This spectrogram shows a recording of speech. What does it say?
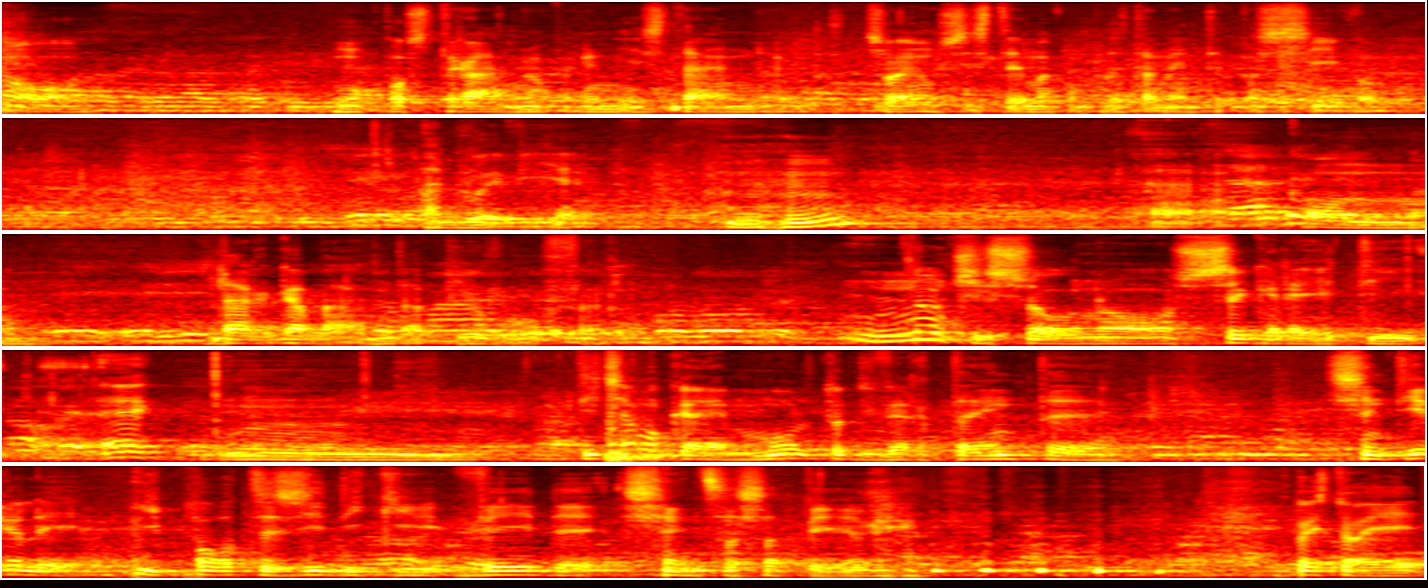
Uno un po' strano per i miei standard cioè un sistema completamente passivo a due vie mm -hmm. eh, con larga banda più woofer. Non ci sono segreti è, mm, diciamo che è molto divertente sentire le ipotesi di chi vede senza sapere questo è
